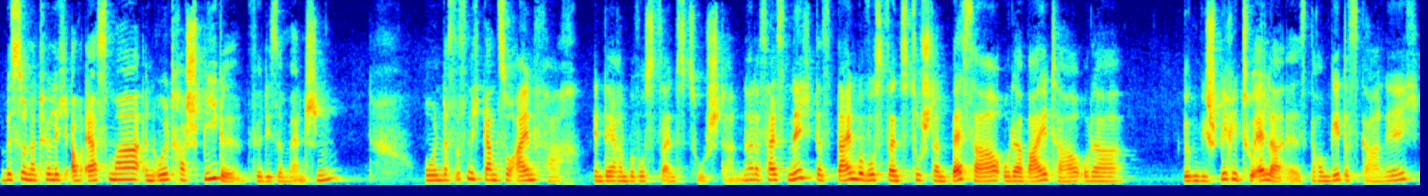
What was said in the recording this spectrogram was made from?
bist du natürlich auch erstmal ein Ultraspiegel für diese Menschen. Und das ist nicht ganz so einfach in deren Bewusstseinszustand. Ne? Das heißt nicht, dass dein Bewusstseinszustand besser oder weiter oder irgendwie spiritueller ist. Darum geht es gar nicht,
